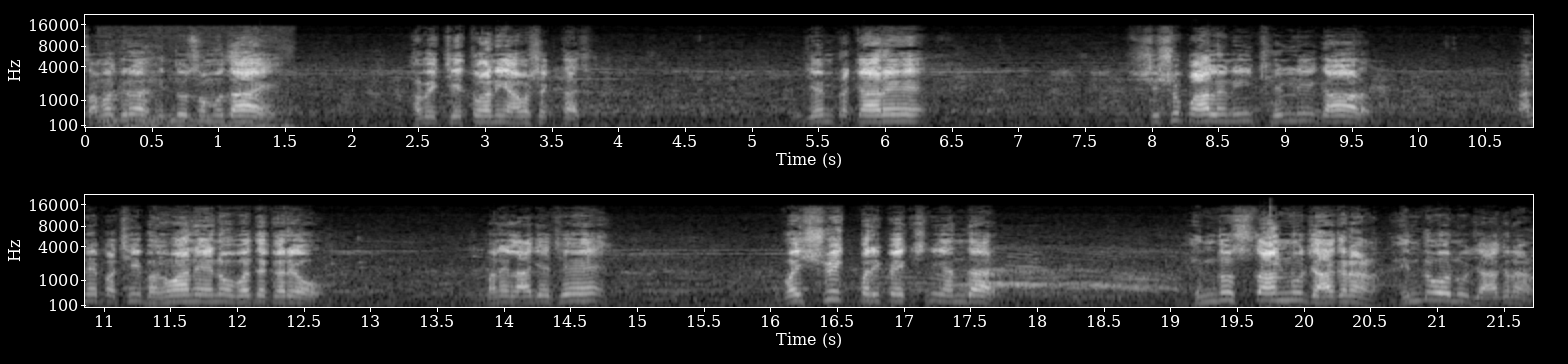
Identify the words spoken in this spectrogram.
સમગ્ર હિન્દુ સમુદાય હવે ચેતવાની આવશ્યકતા છે. જેમ પ્રકારે શિશુપાલની છેલ્લી ગાળ. અને પછી ભગવાને એનો વધ કર્યો. મને લાગે છે, વૈશ્વિક પરિપ્રેક્ષની અંદર હિન્દુસ્તાનનું જાગરણ, હિન્દુઓનું જાગરણ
